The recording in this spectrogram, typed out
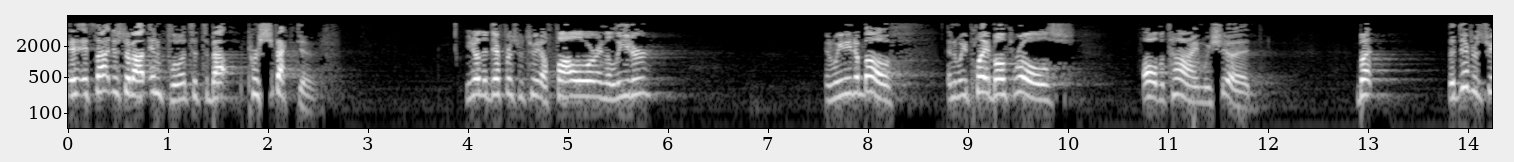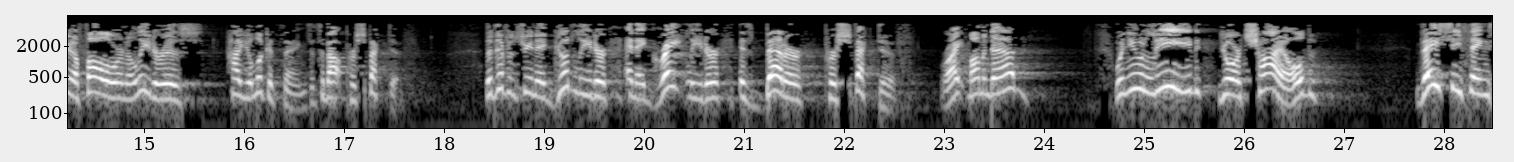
it's not just about influence, it's about perspective. You know the difference between a follower and a leader? And we need them both. And we play both roles all the time. We should. But the difference between a follower and a leader is how you look at things. It's about perspective. The difference between a good leader and a great leader is better perspective. Right, mom and dad? When you lead your child, they see things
